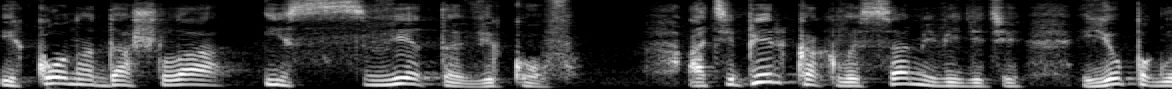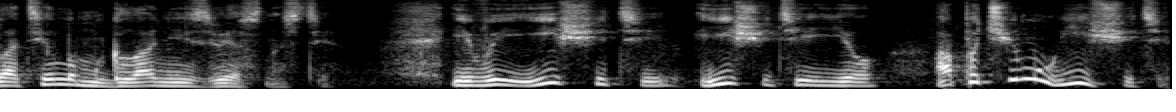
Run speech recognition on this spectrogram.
Икона дошла из света веков. А теперь, как вы сами видите, ее поглотила мгла неизвестности. И вы ищете, ищете ее. А почему ищете?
